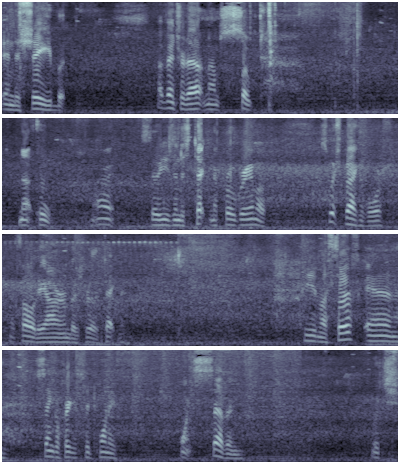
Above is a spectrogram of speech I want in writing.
in the shade, but I ventured out and I'm soaked. Not cool. Alright, still using this Tecna program. I've switched back and forth. I call it the iron, but it's really Tecna. I use my surf and single frequency 20.7, which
